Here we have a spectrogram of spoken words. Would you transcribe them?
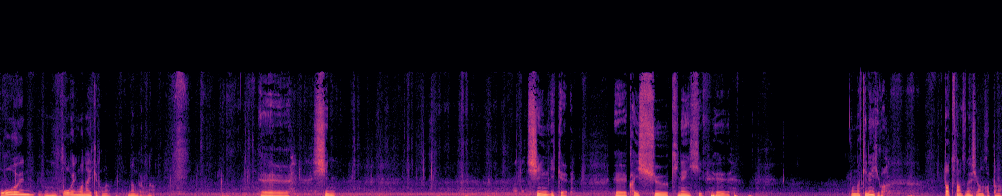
公園、うん、公園はないけどな、なんだろうな。えー、新、新池、えー、改修記念碑、へえこんな記念碑が。立ってたんですね、知らなかったな。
